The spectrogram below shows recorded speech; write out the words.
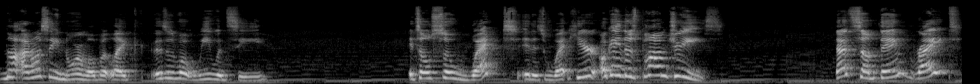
not, I don't want to say normal, but like, this is what we would see. It's also wet. It is wet here. Okay, there's palm trees. That's something, right?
